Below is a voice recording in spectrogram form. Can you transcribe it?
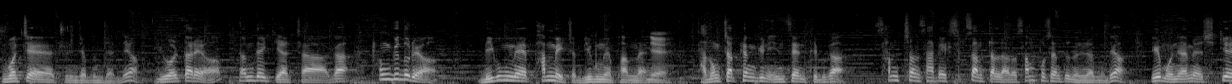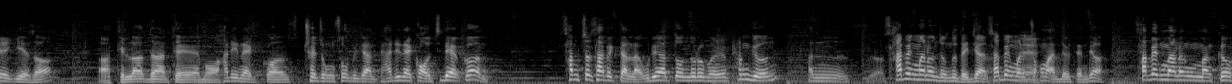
두 번째 줄 이제 문제인데요. 6월 달에요. 현대 기아차가 평균으로요. 미국 내 판매 있죠. 미국 내 판매. 예. 자동차 평균 인센티브가 3,413달러로 3% 늘렸는데요. 이게 뭐냐면 쉽게 얘기해서 아, 딜러들한테 뭐 할인했건 최종 소비자한테 할인했건 어찌되었건 3,400달러. 우리나라 돈으로 보면 평균 한 400만 원 정도 되지 않 400만 원 네. 조금 안 될 텐데요. 400만 원만큼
